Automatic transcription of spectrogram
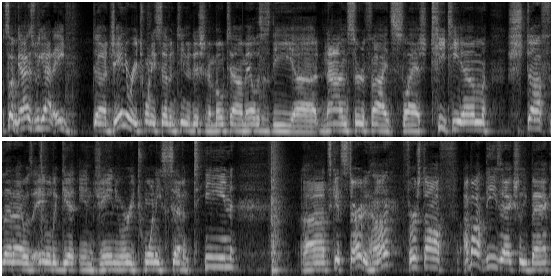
What's up, guys? We got a uh, January 2017 edition of Motown Mail. This is the uh, non-certified slash TTM stuff that I was able to get in January 2017. Uh, let's get started, huh? First off, I bought these actually back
